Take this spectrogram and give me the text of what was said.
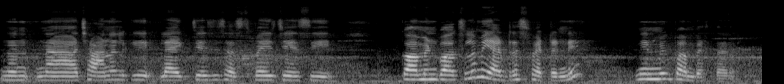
నన్- నా ఛానల్కి లైక్ చేసి సబ్స్క్రైబ్ చేసి కామెంట్ బాక్స్లో మీ అడ్రస్ పెట్టండి. నేను మీకు పంపిస్తాను.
